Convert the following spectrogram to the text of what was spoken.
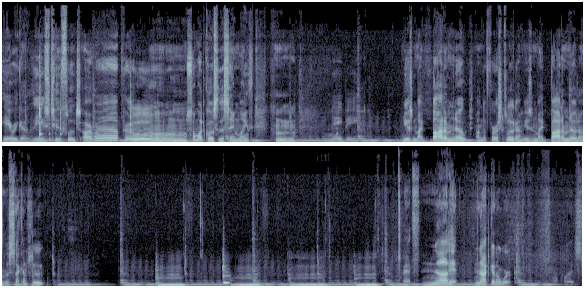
Here we go. These two flutes are uh, somewhat close to the same length. Hmm maybe. I'm using my bottom note on the first flute. I'm using my bottom note on the second flute. Mm-hmm. not it. Not going to work. Let's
